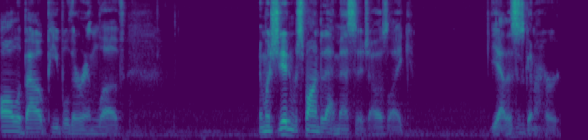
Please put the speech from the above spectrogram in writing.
all about people that are in love. And when she didn't respond to that message, I was like, yeah, this is going to hurt.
